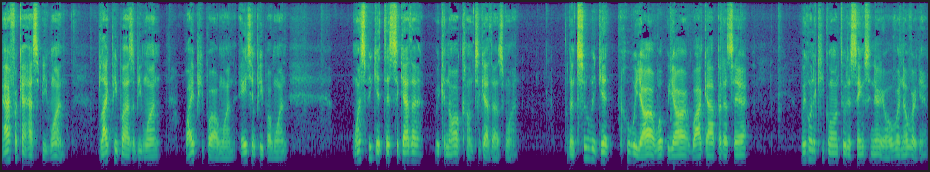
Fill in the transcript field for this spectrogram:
Africa has to be one. Black people has to be one. White people are one. Asian people are one. Once we get this together, we can all come together as one. But until we get who we are, what we are, why God put us here, we're going to keep going through the same scenario over and over again.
